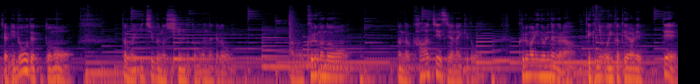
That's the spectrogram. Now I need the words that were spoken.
じゃあ Reloaded の多分一部のシーンだと思うんだけどあの車のなんだろうカーチェイスじゃないけど車に乗りながら敵に追いかけられて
